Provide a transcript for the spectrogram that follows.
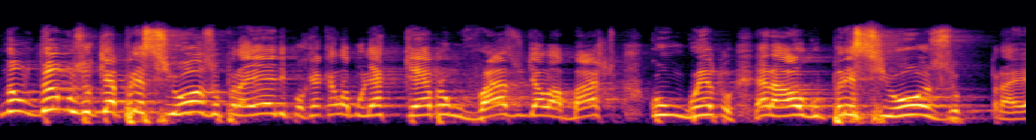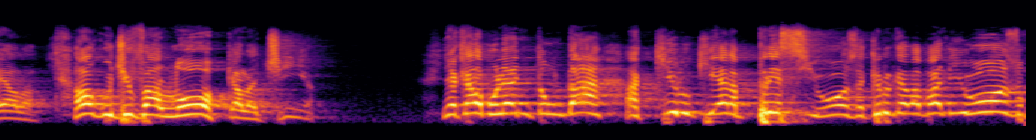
não damos o que é precioso para ele, porque aquela mulher quebra um vaso de alabastro com um guento, era algo precioso para ela, algo de valor que ela tinha. E aquela mulher então dá aquilo que era precioso, aquilo que era valioso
